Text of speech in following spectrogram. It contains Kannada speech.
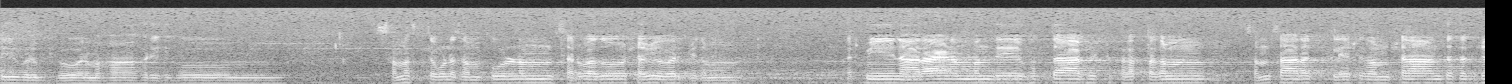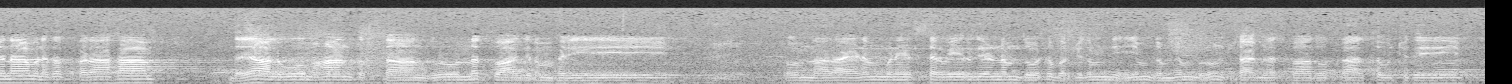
श्रीगुरुभ्यो नमः, हरिः ओम्। समस्तगुणसम्पूर्णं सर्वदोषविवर्जितं लक्ष्मीनारायणं वंदे भक्ताभीष्टफलप्रदं संसारक्लेशसंशनान्तसज्जनामनतत्पराः दयालवो महान्तस्तान् गुरून्नत्वा गिरं भजे ॐ नारायणं गुणैः सर्वैर्जीर्णं दोषवर्जितं, ज्ञेयं गम्यं गुरुंश्चाभिनत्वादोत्रार्थ उच्यते।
